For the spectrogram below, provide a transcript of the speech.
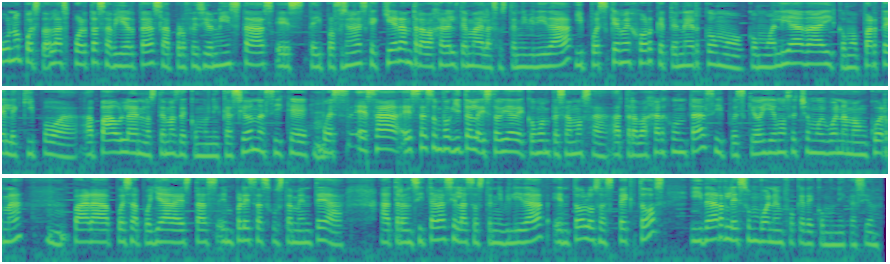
uno, pues todas las puertas abiertas a profesionistas este, y profesionales que quieran trabajar el tema de la sostenibilidad. Y pues qué mejor que tener como, como aliada y como parte del equipo a, Paula en los temas de comunicación. Así que mm. pues esa, esa es un poquito la historia de cómo empezamos a, trabajar juntas y pues que hoy hemos hecho muy buena mancuerna mm. para pues apoyar a estas empresas justamente a, a transitar hacia la sostenibilidad en todos los aspectos y darles un buen enfoque de comunicación.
